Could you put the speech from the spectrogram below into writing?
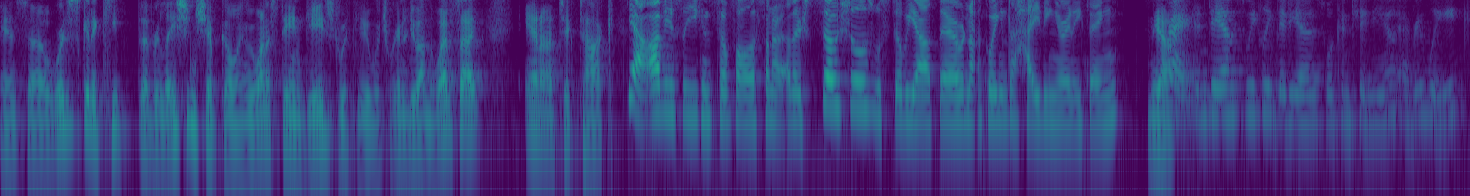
And so we're just going to keep the relationship going. We want to stay engaged with you, which we're going to do on the website and on TikTok. Yeah, obviously you can still follow us on our other socials. We'll still be out there. We're not going into hiding or anything. Yeah. Right, and Dan's weekly videos will continue every week.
